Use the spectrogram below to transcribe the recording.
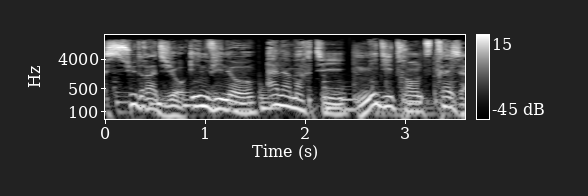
Sud Radio Invino, Alain Marty, midi 30, 13h.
